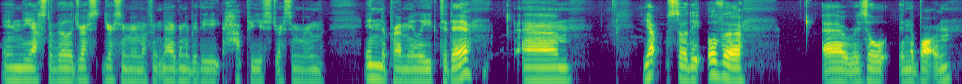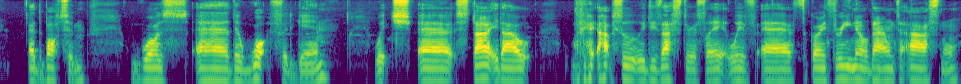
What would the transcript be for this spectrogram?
in the Aston Villa dress, dressing room. I think they're going to be the happiest dressing room in the Premier League today. Um, yep. So the other uh, result in the bottom at the bottom was uh, the Watford game, which uh, started out absolutely disastrously with uh, going 3 0 down to Arsenal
